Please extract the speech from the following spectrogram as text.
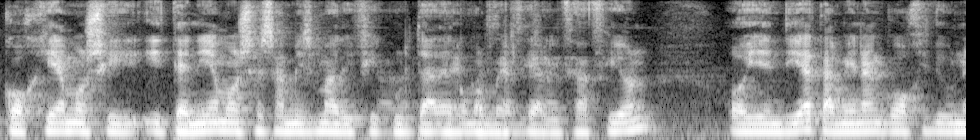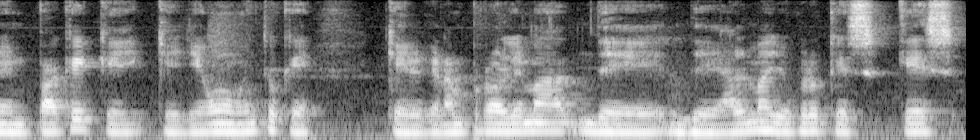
cogíamos y, teníamos esa misma dificultad de comercialización hoy en día también han cogido un empaque que, llega un momento que, el gran problema de, Alma yo creo que es que es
